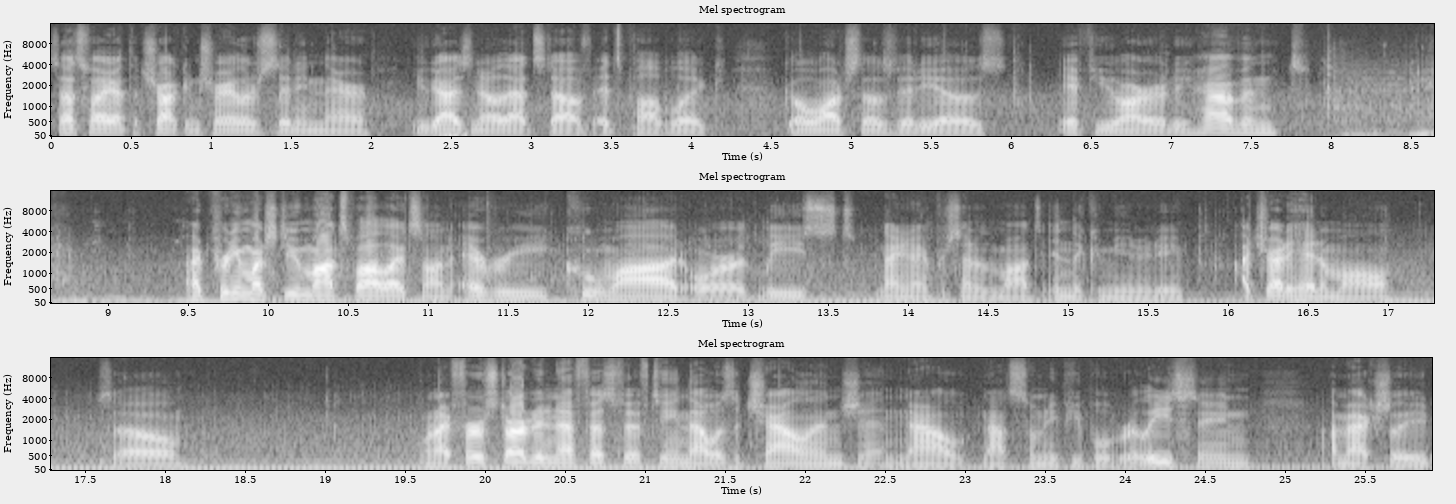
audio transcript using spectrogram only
So that's why I got the truck and trailer sitting there. You guys know that stuff. It's public. Go watch those videos if you already haven't. I pretty much do mod spotlights on every cool mod or at least 99% of the mods in the community. I try to hit them all. So, when I first started in FS15, that was a challenge, and now not so many people releasing. I'm actually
